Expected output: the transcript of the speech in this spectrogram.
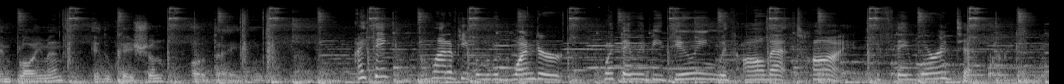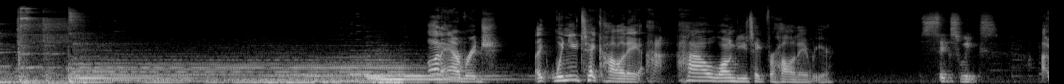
employment, education, or training. I think a lot of people would wonder what they would be doing with all that time if they weren't at work. On average, like when you take holiday, h- how long do you take for holiday every year? Six weeks.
